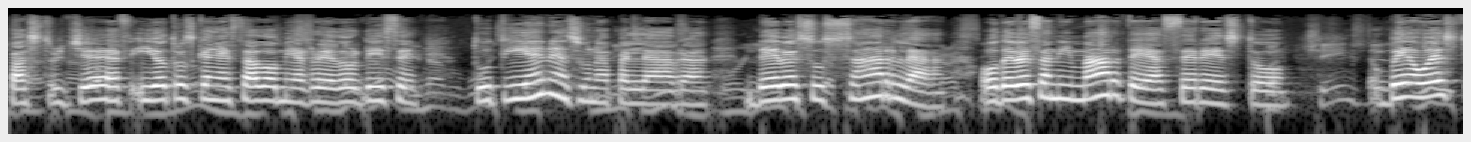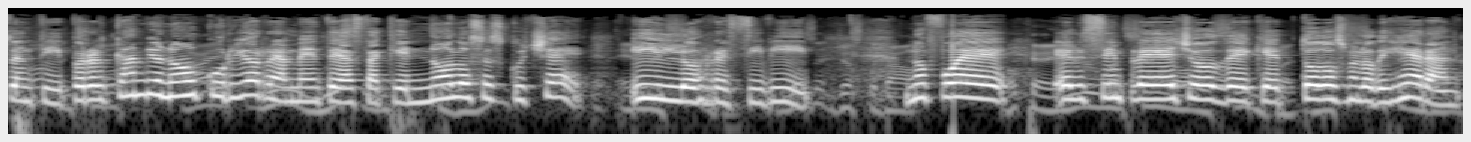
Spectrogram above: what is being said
Pastor Jeff y otros que han estado a mi alrededor dicen, tú tienes una palabra, debes usarla o debes animarte a hacer esto. Veo esto en ti, pero el cambio no ocurrió realmente hasta que no los escuché y los recibí. No fue el simple hecho de que todos me lo dijeran,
